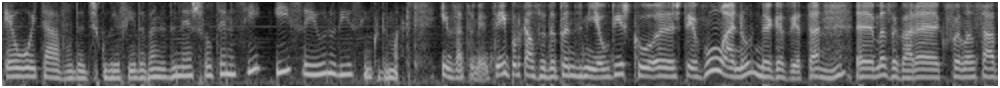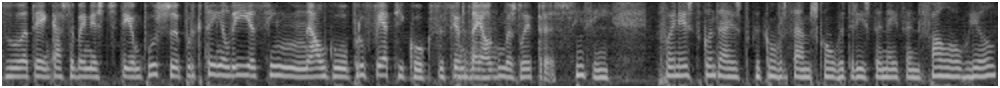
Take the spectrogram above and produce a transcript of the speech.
É o oitavo da discografia da banda de Nashville, Tennessee e saiu no dia 5 de março. Exatamente. E por causa da pandemia, o disco eh, esteve um ano na gaveta, eh, mas agora que foi lançado até encaixa bem nestes tempos, eh, porque tem ali assim algo profético que se sente em Verdade. algumas letras. Sim, sim. Foi neste contexto que conversámos com o baterista Nathan Follow Hill,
